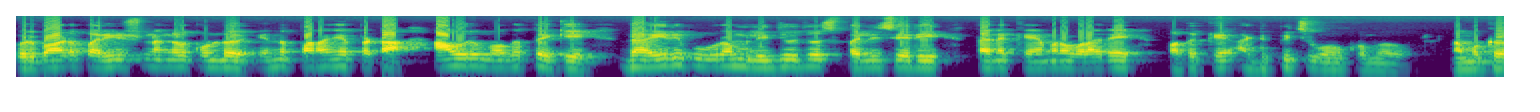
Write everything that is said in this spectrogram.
ഒരുപാട് പരീക്ഷണങ്ങൾ കൊണ്ട് എന്ന് പറയപ്പെട്ട ആ ഒരു മുഖത്തേക്ക് ധൈര്യപൂർവം ലിജു ജോസ് പല്ലിശ്ശേരി തന്നെ ക്യാമറ വളരെ പതുക്കെ അടുപ്പിച്ചു നോക്കുന്നത് നമുക്ക്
